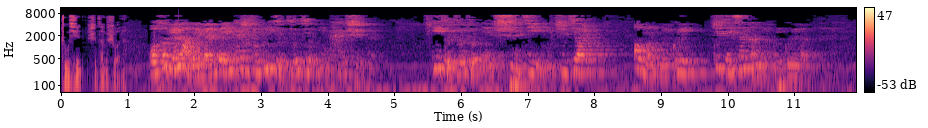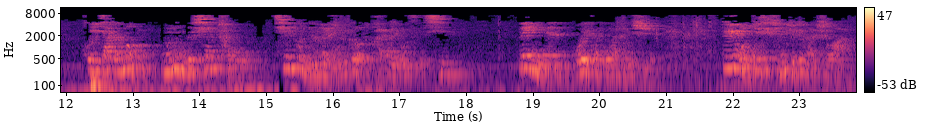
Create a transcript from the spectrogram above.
朱迅是怎么说的。我和袁老的缘分应该是从一九九九年开始的。一九九九年世纪之交，澳门回归之前，香港也回归了。回家的梦，浓浓的乡愁，牵动着每一个海外游子的心。那一年，我也在国外留学。对于我们这些穷学生来说啊，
